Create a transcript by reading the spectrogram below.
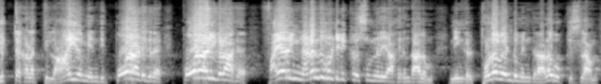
யுத்த களத்தில் ஆயுதம் ஏந்தி போராடுகிற போராளிகளாக ஃபயரிங் நடந்து கொண்டிருக்கிற சூழ்நிலையாக இருந்தாலும் நீங்கள் தொழ வேண்டும் என்கிற அளவுக்கு இஸ்லாம்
